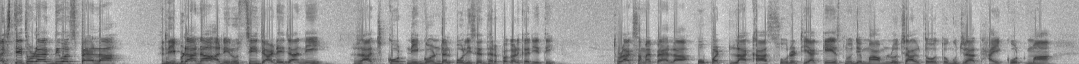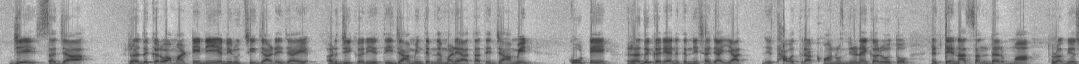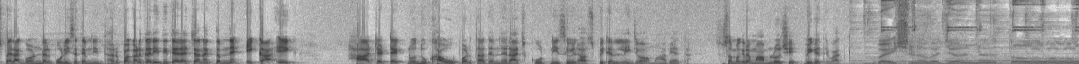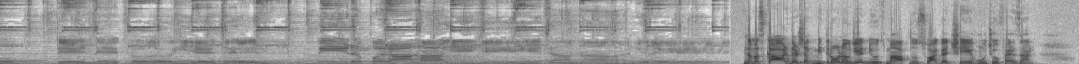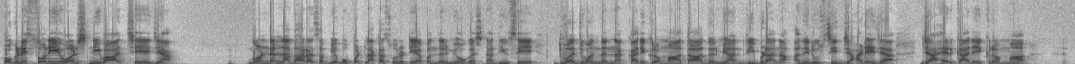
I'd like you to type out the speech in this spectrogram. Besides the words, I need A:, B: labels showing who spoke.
A: આજથી થોડાક દિવસ પહેલા રીબડાના અનિરુદ્ધસિંહ જાડેજાની રાજકોટની ગોંડલ પોલીસે ધરપકડ કરી હતી. થોડાક સમય પહેલા પોપટ લાખા સોરઠિયા કેસનો જે મામલો ચાલતો હતો ગુજરાત હાઈકોર્ટમાં, જે સજા રદ કરવા માટેની અનિરુદ્ધસિંહ જાડેજાએ અરજી કરી હતી. જામીન તેમને મળ્યા હતા. તે જામીન કોર્ટે રદ કર્યા અને તેમની સજા યથાવત રાખવાનો નિર્ણય કર્યો હતો. તેના સંદર્ભમાં થોડાક દિવસ પહેલાં ગોંડલ પોલીસે તેમની ધરપકડ કરી હતી. ત્યારે અચાનક તેમને એકાએક હાર્ટ એટેકનો દુખાવો ઉપડતા તેમને રાજકોટની સિવિલ હોસ્પિટલ લઈ જવામાં આવ્યા હતા. શું સમગ્ર મામલો છે? વિગતે વાત.
B: વૈષ્ણવજન તો તેને કહીએ જે
A: નમસ્કાર, દર્શક મિત્રો, નવજીવન ન્યૂઝમાં આપનું સ્વાગત છે. હું છું ફૈઝાન. ઓગણીસોની વર્ષની વાત છે જ્યાં ગોંડલના ધારાસભ્ય પોપટલાખા સોરઠિયા પંદરમી ઓગસ્ટના દિવસે ધ્વજવંદનના કાર્યક્રમમાં હતા. દરમિયાન રીબડાના અનિરુદ્ધસિંહ જાડેજા જાહેર કાર્યક્રમમાં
